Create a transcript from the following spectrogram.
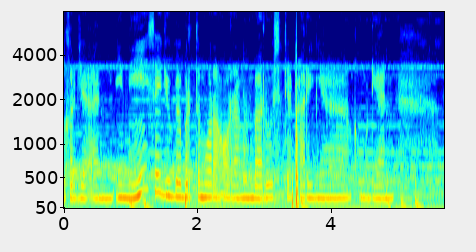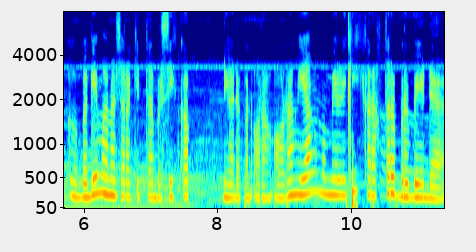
pekerjaan ini saya juga bertemu orang-orang baru setiap harinya. Kemudian uh, bagaimana cara kita bersikap di hadapan orang-orang yang memiliki karakter berbeda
